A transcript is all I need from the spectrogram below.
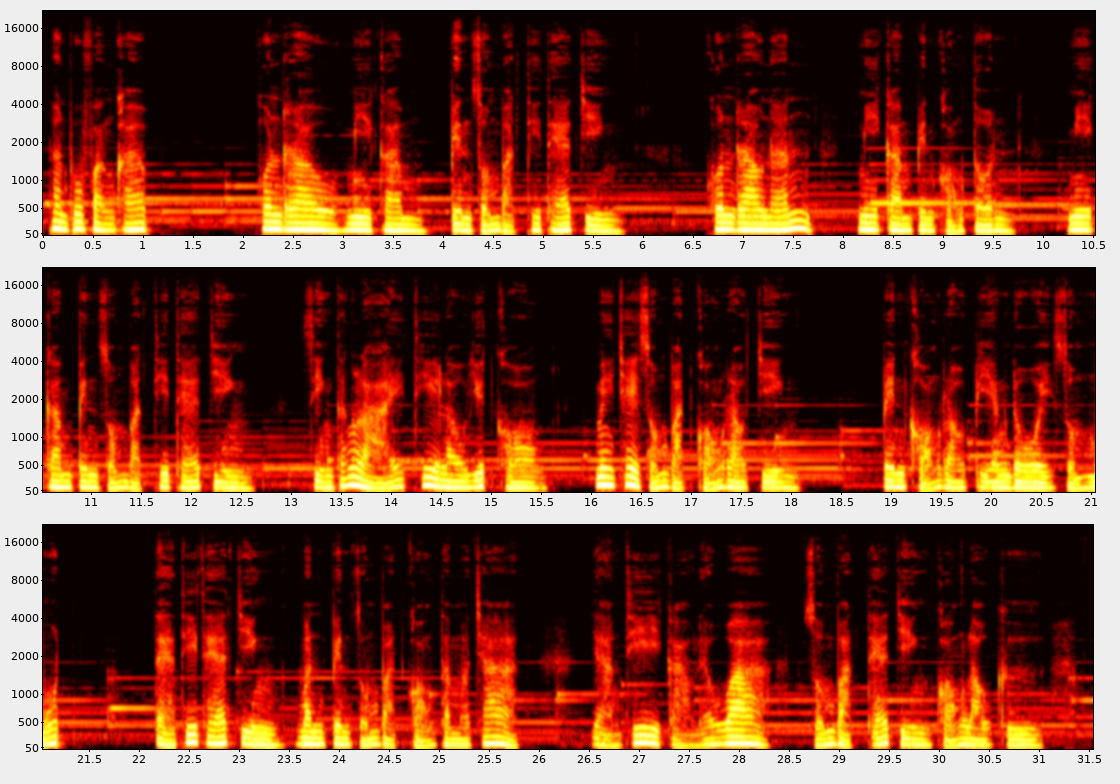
ท่านผู้ฟังครับ คนเรามีกรรมเป็นสมบัติที่แท้จริง คนเรานั้นมีกรรมเป็นของตน มีกรรมเป็นสมบัติที่แท้จริง สิ่งทั้งหลายที่เรายึดครอง ไม่ใช่สมบัติของเราจริง เป็นของเราเพียงโดยสมมุติ แต่ที่แท้จริงมันเป็นสมบัติของธรรมชาติ อย่างที่กล่าวแล้วว่า สมบัติแท้จริงของเราคือ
